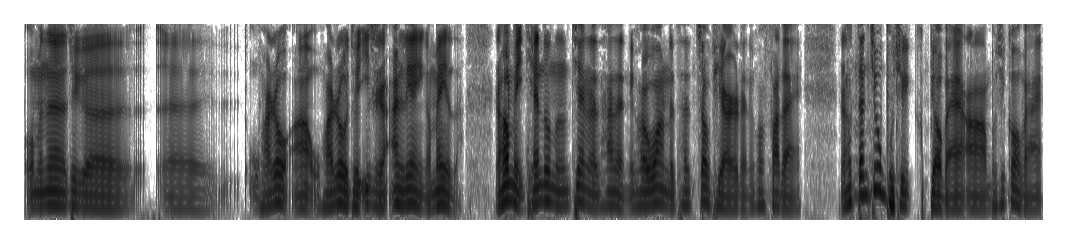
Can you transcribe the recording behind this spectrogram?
我们的这个呃五花肉啊，五花肉就一直暗恋一个妹子，然后每天都能见着她在那块望着她照片儿在那块发呆，然后但就不去表白啊，不去告白。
